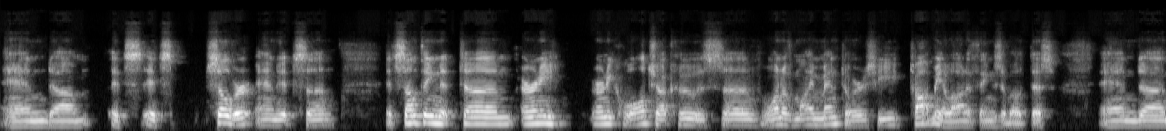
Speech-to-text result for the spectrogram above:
and um, it's it's silver, and it's uh, it's something that um, Ernie Ernie Kowalchuk, who is uh, one of my mentors, he taught me a lot of things about this, and uh,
